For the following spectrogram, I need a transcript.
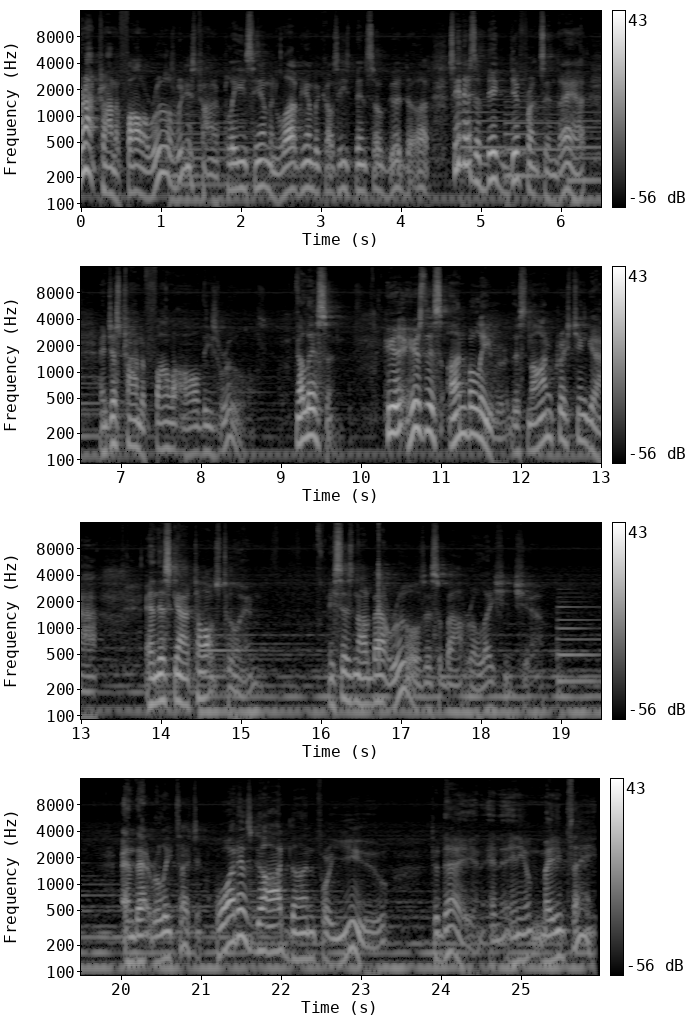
We're not trying to follow rules. We're just trying to please Him and love Him because He's been so good to us. See, there's a big difference in that and just trying to follow all these rules. Now, listen. Here, here's this unbeliever, this non Christian guy, and this guy talks to him. He says, Not about rules, it's about relationship. And that really touched him. What has God done for you today? And, and, and he made him think,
